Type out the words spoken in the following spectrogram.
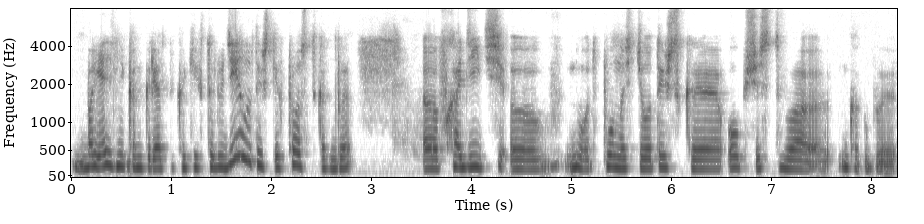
боязни конкретно каких-то людей латышских, просто как бы э, входить э, ну, вот, полностью латышское общество, ну, как бы,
